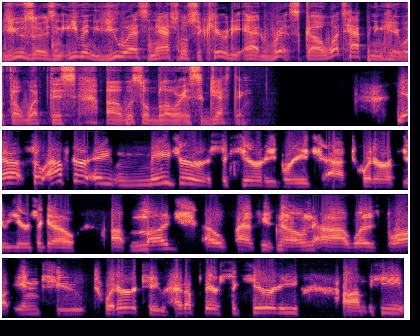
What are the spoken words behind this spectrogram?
users, and even U.S. national security at risk. Uh, what's happening here with uh, what this whistleblower is suggesting? Yeah, so after a major security breach at Twitter a few years ago, uh, Mudge, uh, as he's known, uh, was brought into Twitter to head up their security. Um, he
